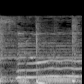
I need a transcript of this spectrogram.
disfruto.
